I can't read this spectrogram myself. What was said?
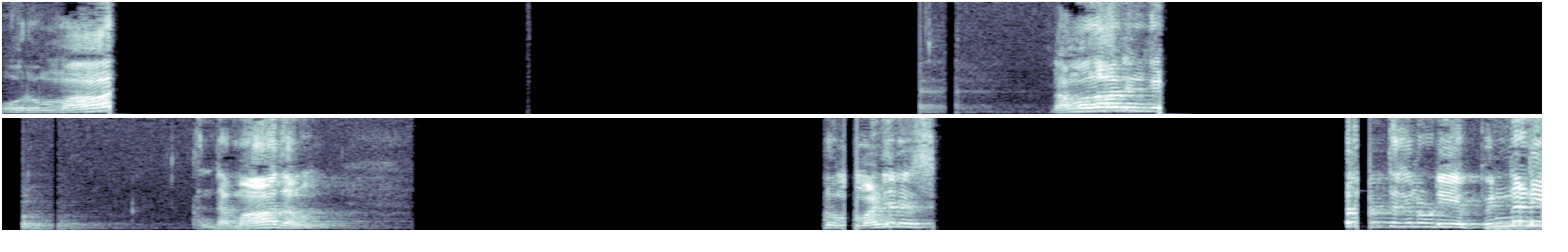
ஒரு மா ரமதான் என்கிற அந்த மாதம் ஒரு மனிதர்களுடைய பின்னணி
